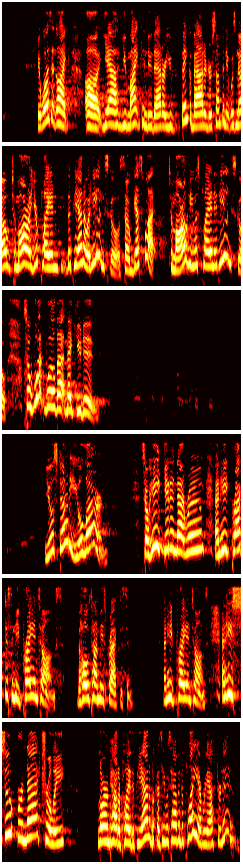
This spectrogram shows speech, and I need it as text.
It wasn't like, uh, yeah, you might can do that or you think about it or something. It was no, tomorrow you're playing the piano at healing school. So guess what? Tomorrow he was playing at healing school. So what will that make you do? You'll study, you'll learn. So he'd get in that room and he'd practice and he'd pray in tongues the whole time he's practicing. And he'd pray in tongues. And he supernaturally learned how to play the piano because he was having to play every afternoon.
